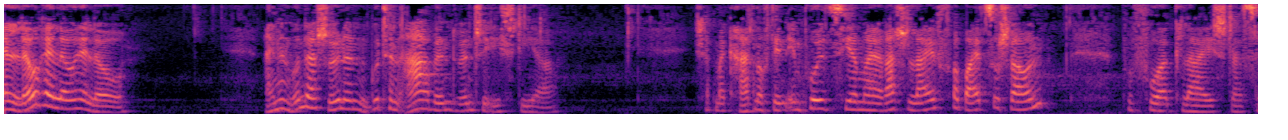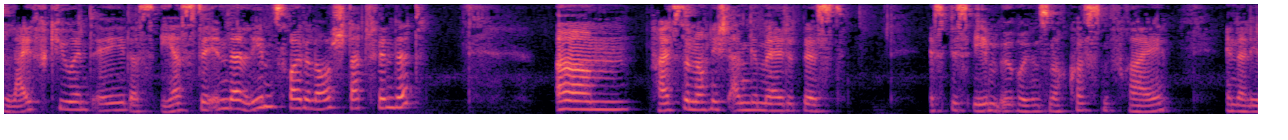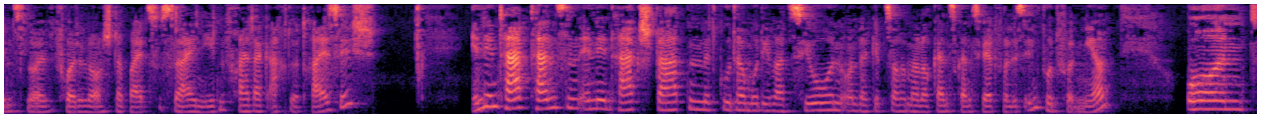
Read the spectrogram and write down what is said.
Hello, hello, hello. Einen wunderschönen guten Abend wünsche ich dir. Ich habe mal gerade noch den Impuls, hier mal rasch live vorbeizuschauen, bevor gleich das Live Q&A, das erste in der Lebensfreude Lounge stattfindet. Ähm, falls du noch nicht angemeldet bist, ist bis eben übrigens noch kostenfrei in der Lebensfreude Lounge dabei zu sein, jeden Freitag 8.30 Uhr in den Tag tanzen, in den Tag starten mit guter Motivation und da gibt es auch immer noch ganz, ganz wertvolles Input von mir. Und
